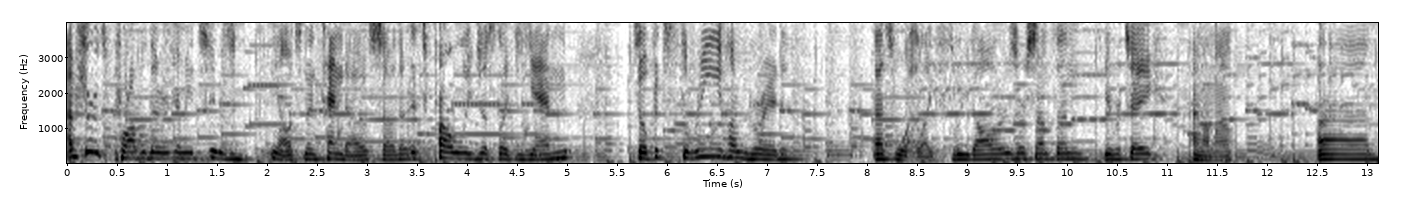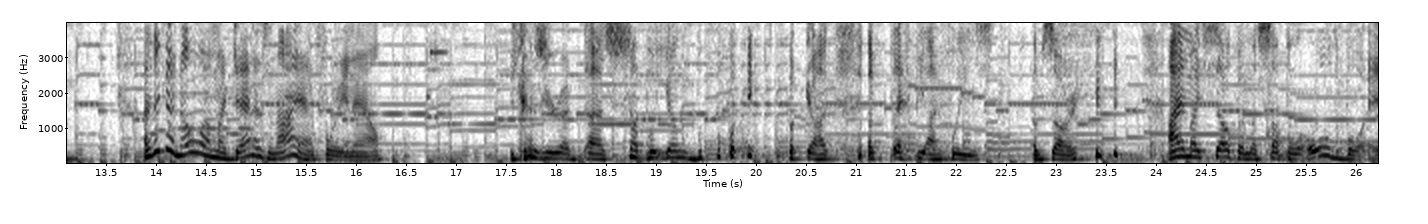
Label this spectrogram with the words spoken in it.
I'm sure it's probably, I mean, it was, you know, it's Nintendo, so it's probably just like yen. So if it's 300, that's what, like $3 or something, give or take? I don't know. Um, I think I know why my dad has an eye out for you now. Because you're a, a supple young boy. Oh god. Uh, FBI, please. I'm sorry. I myself am a supple old boy.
